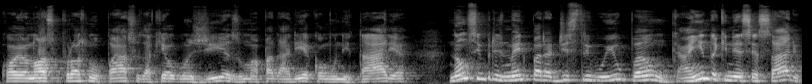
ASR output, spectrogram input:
Qual é o nosso próximo passo daqui a alguns dias? Uma padaria comunitária. Não simplesmente para distribuir o pão, ainda que necessário,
